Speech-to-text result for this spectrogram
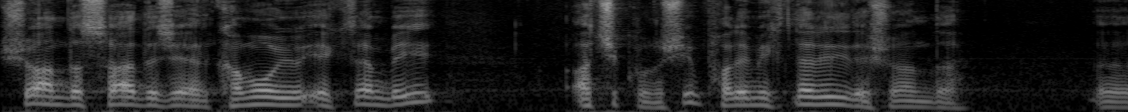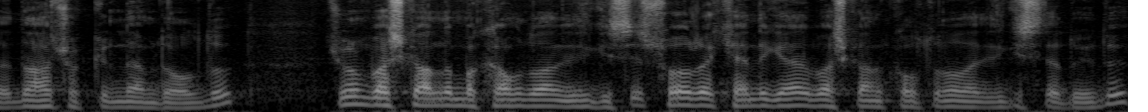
Şu anda sadece yani kamuoyu Ekrem Bey'i açık konuşayım polemikleriyle şu anda e, daha çok gündemde oldu. Cumhurbaşkanlığı makamında olan ilgisi sonra kendi genel başkanlık koltuğuna olan ilgisi de duydu.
